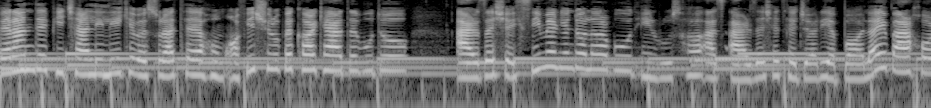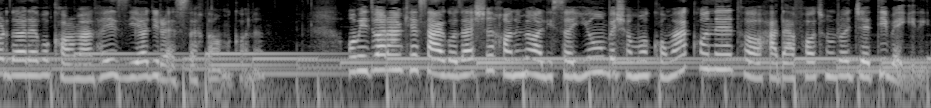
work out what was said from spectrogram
برند Peach and Lily که به صورت home office شروع به کار کرده بود و ارزش 30 میلیون دلار بود این روزها از ارزش تجاری بالای برخورداره و کارمندهای زیادی رو استخدام می‌کنه. امیدوارم که سرگذشت خانم آلیسا یون به شما کمک کنه تا هدفهاتون رو جدی بگیرید.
